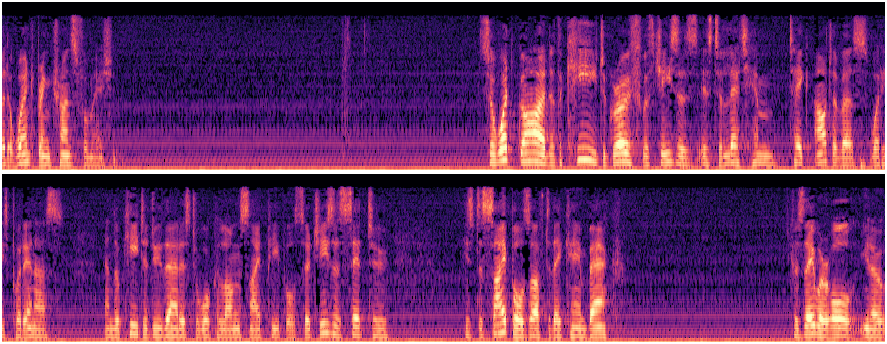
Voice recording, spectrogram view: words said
but it won't bring transformation. So, what God, the key to growth with Jesus is to let Him take out of us what He's put in us. And the key to do that is to walk alongside people. So, Jesus said to His disciples after they came back, because they were all, you know,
